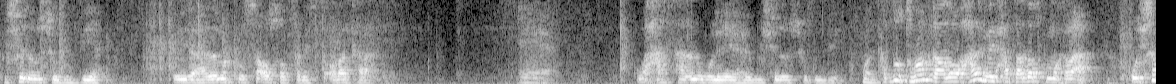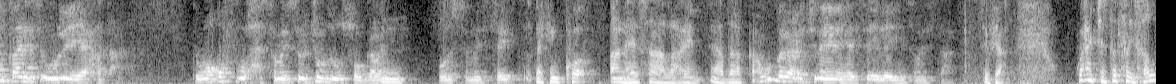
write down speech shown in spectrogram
Bulshada u soo gudbiya. Oo yidhaahdo markuu saa u soo fadhiisto odhan karaa ee, waxaasaan anigu leeyahay bulshada u soo gudbiya. Hadduu toban qaado hal min xataa dadku maqlaan uu shan faanisa uu leeyahay xataa. De waa qof wax samaystay oo juhdi u soo galay. Mm. Oo samaystay laakiin kuwa aan heesaha lahayn haddana ku baraarujinaya inay heese ay leeyihiin samaystaan. Si fiican. Waxaa jirta faysal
